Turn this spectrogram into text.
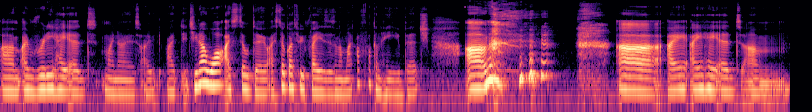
Um, I really hated my nose. I, I, do you know what? I still do. I still go through phases, and I'm like, I fucking hate you, bitch. Um, uh, I, I hated, um,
